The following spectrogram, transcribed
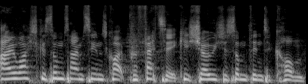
ayahuasca sometimes seems quite prophetic. It shows you something to come.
